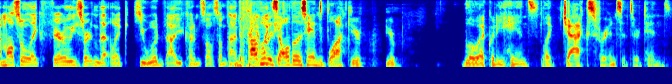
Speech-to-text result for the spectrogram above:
I'm also like fairly certain that like he would value cut himself sometimes. the a hand problem like is ace- all those hands block your your low equity hands, like jacks, for instance, or tens.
